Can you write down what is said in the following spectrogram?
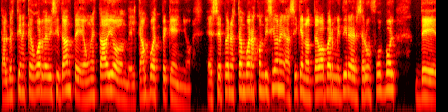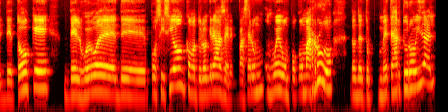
tal vez tienes que jugar de visitante en un estadio donde el campo es pequeño, el césped no está en buenas condiciones, así que no te va a permitir ejercer un fútbol de, toque, del juego de, posición, como tú lo quieres hacer. Va a ser un, juego un poco más rudo, donde tú metes a Arturo Vidal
